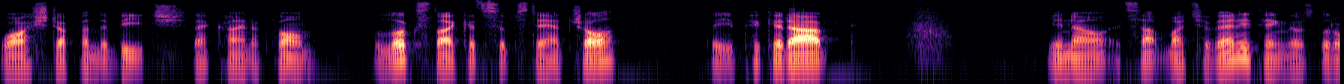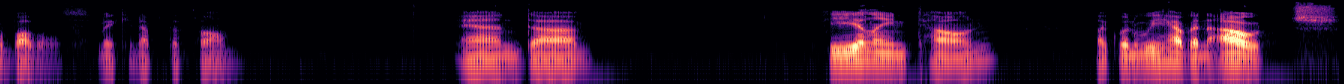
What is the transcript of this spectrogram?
washed up on the beach, that kind of foam. looks like it's substantial, but you pick it up, you know, it's not much of anything, those little bubbles making up the foam. And um, feeling tone, like when we have an ouch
